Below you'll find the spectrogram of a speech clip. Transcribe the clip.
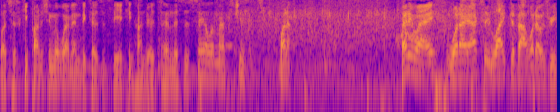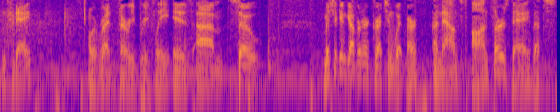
let's just keep punishing the women because it's the 1800s and this is Salem, Massachusetts. Why not? Anyway, what I actually liked about what I was reading today, or read very briefly, is um, so Michigan Governor Gretchen Whitmer announced on Thursday, that's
